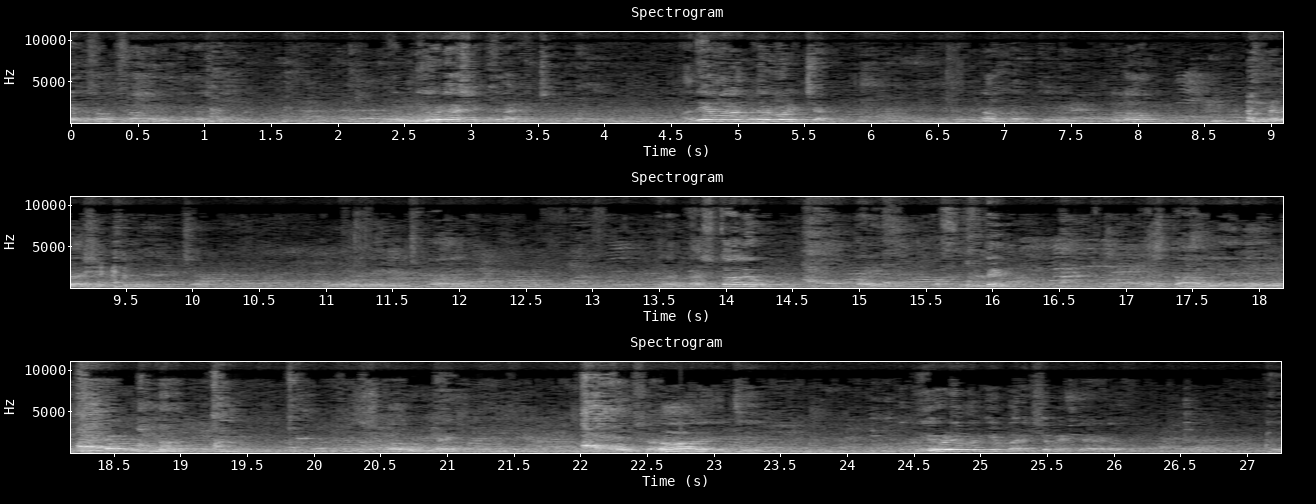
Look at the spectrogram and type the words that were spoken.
ఐదు సంవత్సరాలు నేను ఇంత కష్టాలు దేవుడే ఆ శక్తి నాకు ఇచ్చాడు. అదే మనందరూ కూడా ఇచ్చాడు ఉన్న ప్రతి వ్యక్తిలో దేవుడు ఆ శక్తి నాకు ఇచ్చాడు. మనం వినియోగించుకోవాలి మన కష్టాలు ఉంటాయి. కష్టాలు లేని ఉండదు కష్టాలు ఉంటాయి. ఒక క్షణం ఆలోచించి దేవుడే మనకి పరీక్ష పెట్టాడు. అది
